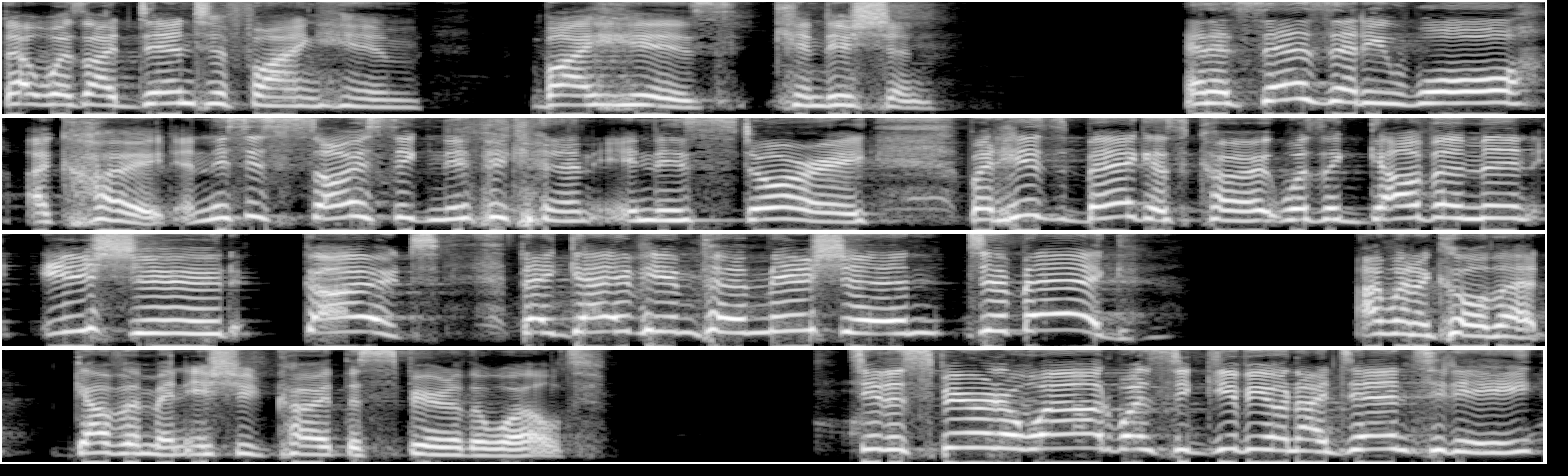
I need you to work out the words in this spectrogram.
that was identifying him by his condition. And it says that he wore a coat. And this is so significant in his story. But his beggar's coat was a government issued coat. They gave him permission to beg. I'm going to call that government issued coat the spirit of the world. See, the spirit of the world wants to give you an identity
